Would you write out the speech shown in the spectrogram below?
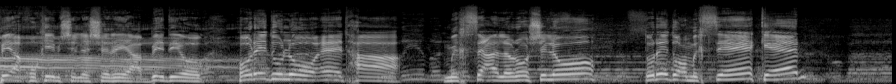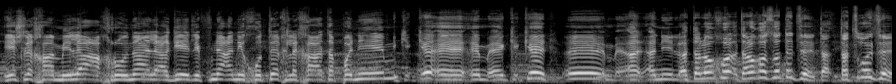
פי החוקים של השריעה, בדיוק. הורידו לו את המכסה על הראש שלו, תורידו המכסה, כן? יש לך מילה אחרונה להגיד לפני אני חותך לך את הפנים? כן, אני, אתה לא יכול, אתה לא יכול לעשות את זה, תעצרו את זה,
